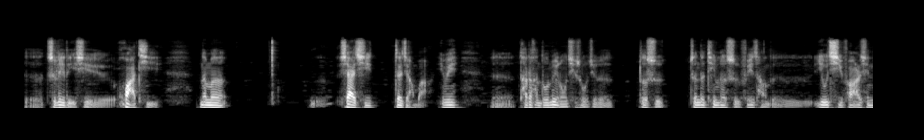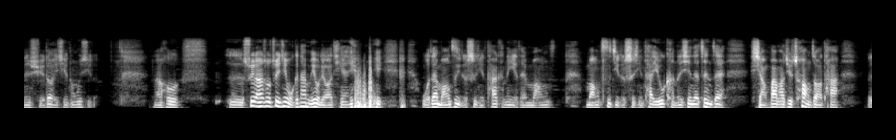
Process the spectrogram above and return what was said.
呃之类的一些话题。那么下一期再讲吧，因为呃他的很多内容，其实我觉得都是真的听了是非常的有启发，而且能学到一些东西的。然后，呃，虽然说最近我跟他没有聊天，因为 我在忙自己的事情，他可能也在忙忙自己的事情，他有可能现在正在想办法去创造他，呃，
